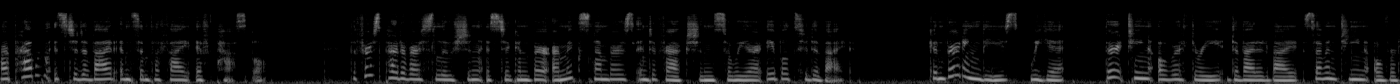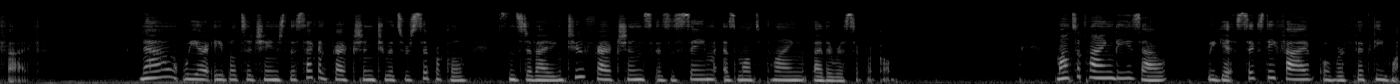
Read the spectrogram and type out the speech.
Our problem is to divide and simplify if possible. The first part of our solution is to convert our mixed numbers into fractions so we are able to divide. Converting these, we get 13 over 3 divided by 17 over 5. Now we are able to change the second fraction to its reciprocal since dividing two fractions is the same as multiplying by the reciprocal. Multiplying these out, we get 65 over 51.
